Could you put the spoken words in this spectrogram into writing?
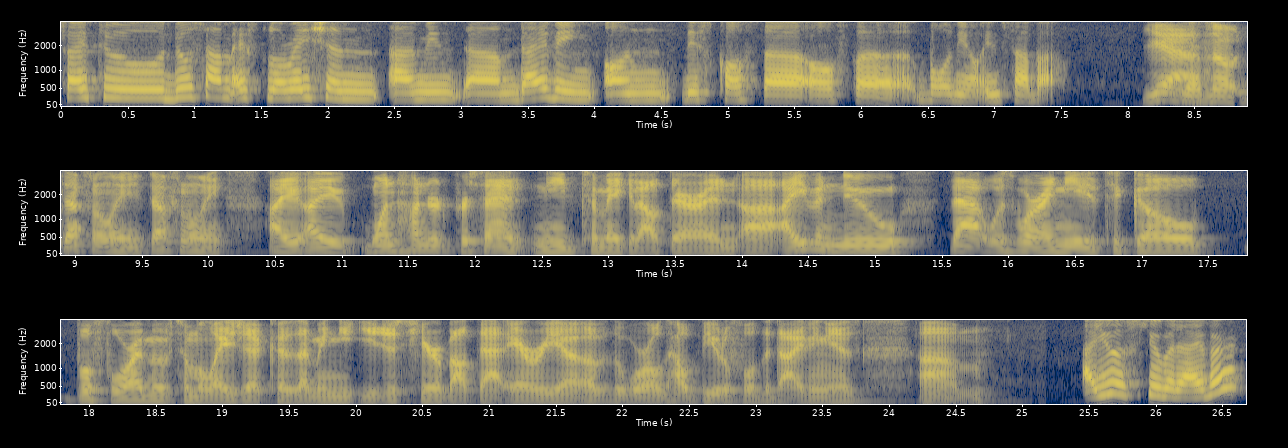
try to do some exploration. I mean, um, diving on this coast uh, of uh, Borneo in Sabah. Yeah, Yes. no, definitely, definitely. I, I 100% need to make it out there. And uh, I even knew that was where I needed to go before I moved to Malaysia because, I mean, you, you just hear about that area of the world, how beautiful the diving is. Um, Are you a scuba diver?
